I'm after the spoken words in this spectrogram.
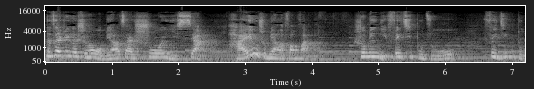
那在这个时候，我们要再说一下，还有什么样的方法呢？说明你肺气不足，肺经堵。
